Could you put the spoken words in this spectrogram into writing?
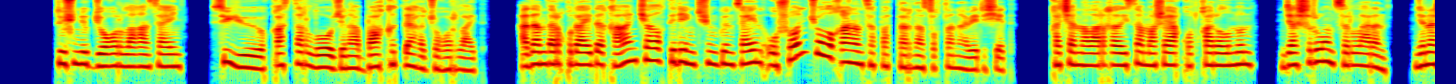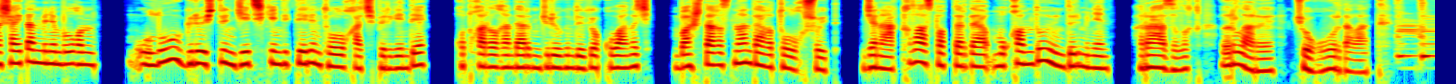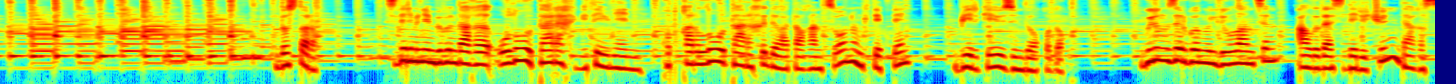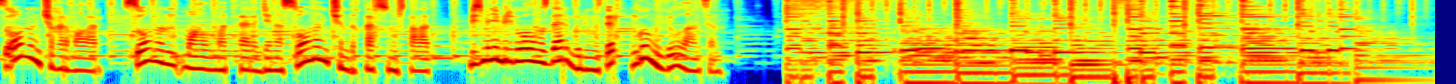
Түшүнүк жогорулаган сайын сүйүү кастарлоо жана бакыт дагы жогорулайт. Адамдар кудайды канчалык терең түшүнгөн сайын ошончолук анын сапаттарына суктана беришет. Качан аларга ыйса машаяк куткаруунун жашыруун сырларын жана шайтан менен болгон улуу күрөштүн жетишкендиктерин толук ачып бергенде куткарылгандардын жүрөгүндөгү кубаныч баштагысынан дагы толукшойт жана кыл аспаптарда мукамдуу үндөр менен ыраазылык ырлары чогуу ырдалат. Достор сиздер менен бүгүн дагы улуу тарых китебинен куткарылуу тарыхы деп аталган сонун китептен бирге үзүндү окудук күнүңүздөр көңүлдүү улансын. Алдыда сиздер үчүн дагы сонун чыгармалар сонун маалыматтар жана сонун чындыктар сунушталат. Биз менен бирге болуңуздар. Күнүңүздөр көңүлдүү улансын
